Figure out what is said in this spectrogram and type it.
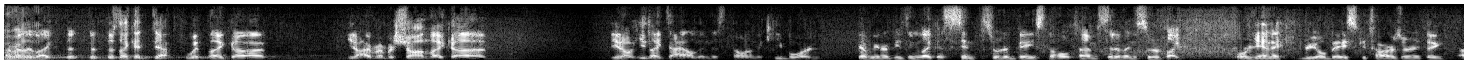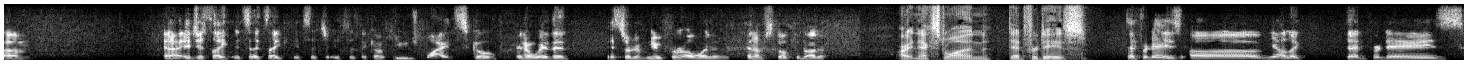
I really like, th- th- there's like a depth with like, uh, you know, I remember Sean, like, uh, you know, he like dialed in this tone on the keyboard that we ended up using like a synth sort of bass the whole time instead of any sort of like organic real bass guitars or anything. Um, and I- it just like it's it's like it's such it's just like a huge wide scope in a way that is sort of new for Owen, and, and I'm stoked about it. All right, next one, Dead for Days. Dead for Days. Uh, yeah, like Dead for Days.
